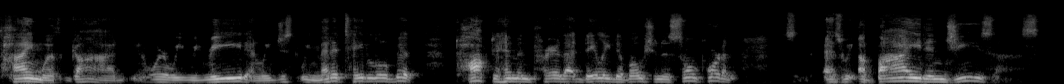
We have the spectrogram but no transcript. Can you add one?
time with God, you know, where we, we read and we just we meditate a little bit, talk to Him in prayer. That daily devotion is so important as we abide in Jesus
